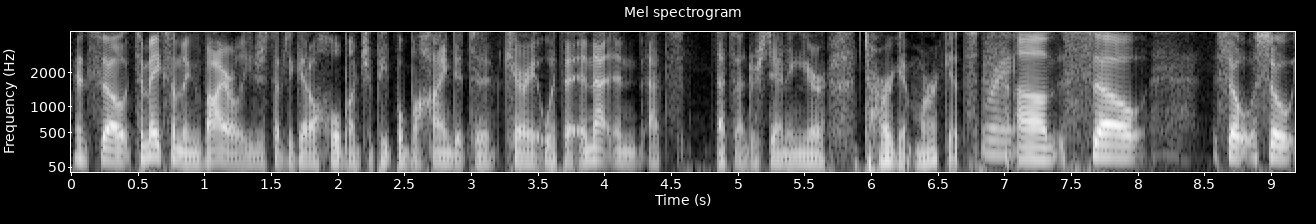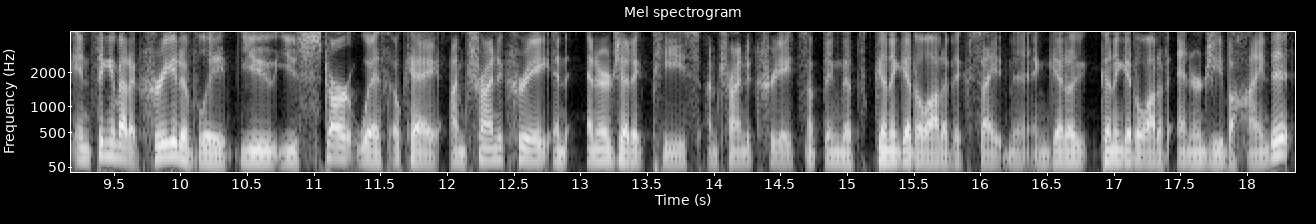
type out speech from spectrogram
And so to make something viral, you just have to get a whole bunch of people behind it to carry it with it, and that and that's that's understanding your target markets. Right. Um. So so so in thinking about it creatively you you start with okay i'm trying to create an energetic piece. I'm trying to create something that's going to get a lot of excitement and get a, going to get a lot of energy behind it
